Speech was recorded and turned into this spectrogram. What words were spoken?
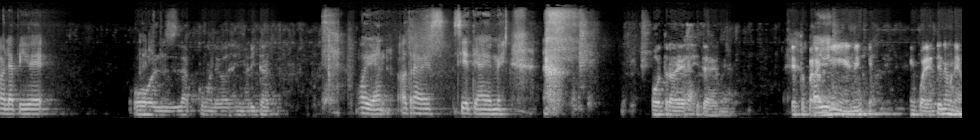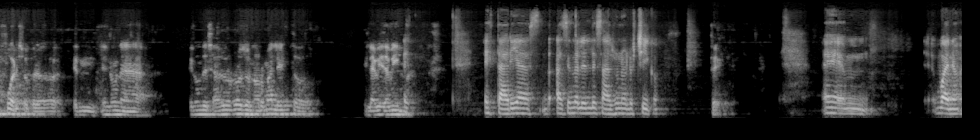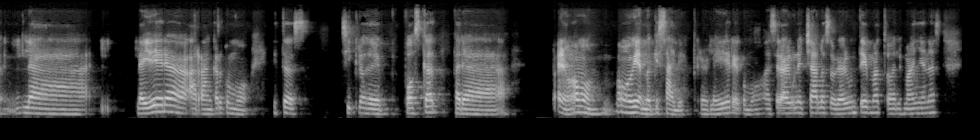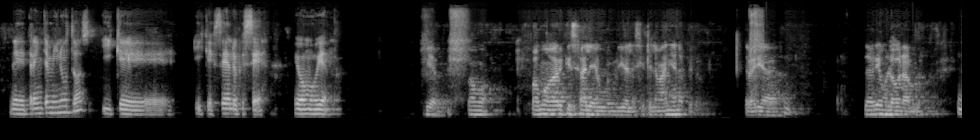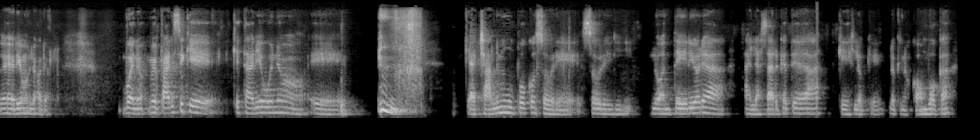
Hola, pibe. Hola, ¿cómo le va, señorita? Muy bien, otra vez 7 a.m. Otra vez 7 a.m. Esto para mí en, cuarentena es un esfuerzo, pero en, una, en un desarrollo normal esto es la vida misma. Estarías haciéndole el desayuno a los chicos. Sí. Em, bueno, la, idea era arrancar como estos ciclos de postcat para, bueno, vamos, vamos viendo qué sale, pero la idea era como hacer alguna charla sobre algún tema todas las mañanas de 30 minutos y que, que sea lo que sea, y vamos viendo. Bien, vamos, vamos a ver qué sale algún día a las 7 de la mañana, pero debería, deberíamos lograrlo deberíamos lograrlo. Bueno, me parece que, estaría bueno eh, que charlemos un poco sobre, sobre lo anterior a, la acércate edad, que es lo que, lo que nos convoca,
